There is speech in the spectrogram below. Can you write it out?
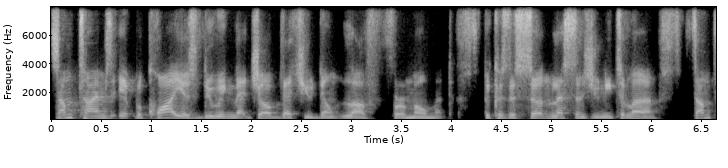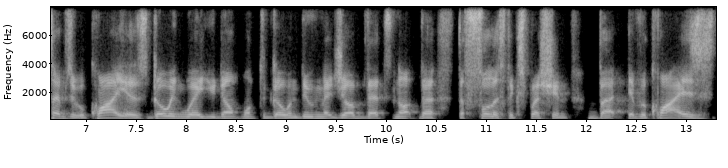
Sometimes it requires doing that job that you don't love for a moment because there's certain lessons you need to learn. Sometimes it requires going where you don't want to go and doing that job that's not the, the fullest expression, but it requires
